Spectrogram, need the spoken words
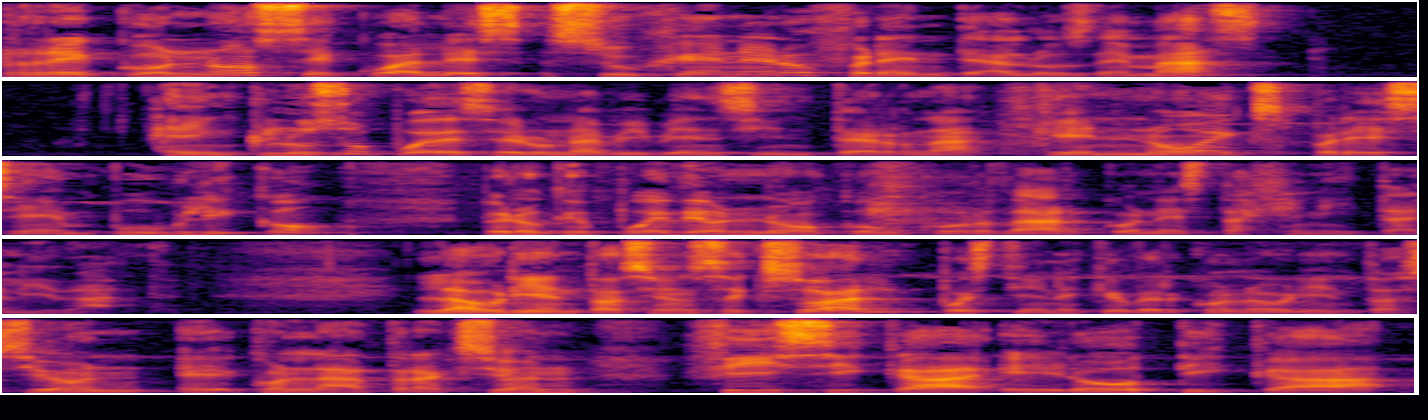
reconoce cuál es su género frente a los demás e incluso puede ser una vivencia interna que no exprese en público, pero que puede o no concordar con esta genitalidad. La orientación sexual, pues tiene que ver con la orientación, eh, con la atracción física, erótica,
